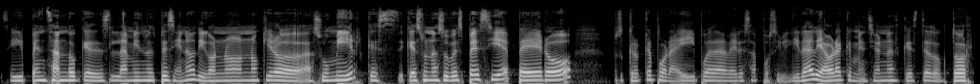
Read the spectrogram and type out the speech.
seguir pensando que es la misma especie, ¿no? Digo, no, no quiero asumir que es, que es una subespecie, pero pues creo que por ahí puede haber esa posibilidad. Y ahora que mencionas que este doctor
